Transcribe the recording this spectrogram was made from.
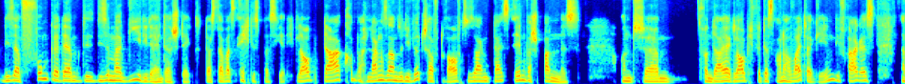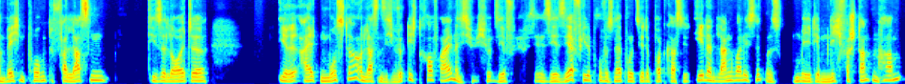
dieser Funke, der, diese Magie, die dahinter steckt, dass da was Echtes passiert, ich glaube, da kommt auch langsam so die Wirtschaft drauf, zu sagen, da ist irgendwas Spannendes. Und ähm, von daher glaube ich, wird das auch noch weitergehen. Die Frage ist, an welchem Punkt verlassen diese Leute ihre alten Muster und lassen sich wirklich drauf ein. Also ich, ich sehe, sehe, sehr viele professionell produzierte Podcasts, die elend langweilig sind und das Medium nicht verstanden haben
